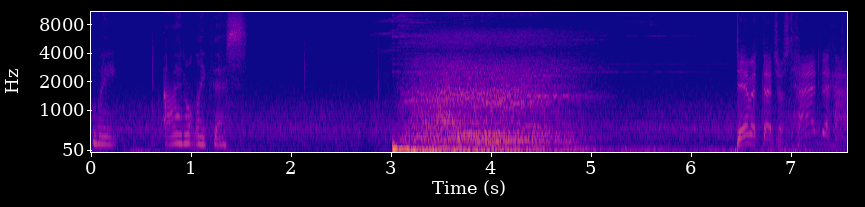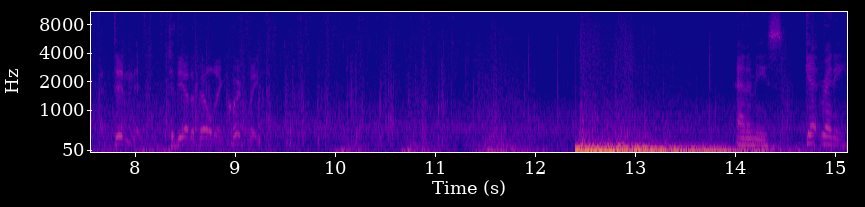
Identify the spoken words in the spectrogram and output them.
Wait, I don't like this. Damn it, that just had to happen, didn't it? To the other building, quickly. Enemies, get ready.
